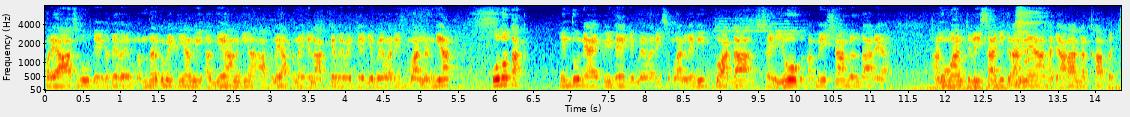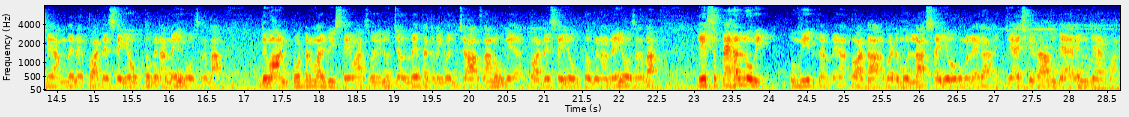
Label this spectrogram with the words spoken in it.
ਪ੍ਰਯਾਸ ਨੂੰ ਦੇਖਦੇ ਹੋਏ ਮੰਦਰ ਕਮੇਟੀਆਂ ਵੀ ਅੱਗੇ ਆਣਗੀਆਂ ਆਪਣੇ ਆਪਣੇ ਇਲਾਕੇ ਦੇ ਵਿੱਚ ਇਹ ਜ਼ਿੰਮੇਵਾਰੀ ਸੰਭਾਲਣਗੀਆਂ। ਉਦੋਂ ਤੱਕ ਹਿੰਦੂ ਨਿਆਇ ਪੀੜ ਇਹ ਜ਼ਿੰਮੇਵਾਰੀ ਸੰਭਾਲੇਗੀ। ਤੁਹਾਡਾ ਸਹਿਯੋਗ ਹਮੇਸ਼ਾ ਮਿਲਦਾ ਰਿਹਾ। ਹਨੂਮਾਨ ਚਾਲੀਸਾ ਜੀ ਕਰਾਉਂਦੇ ਆ ਹਜ਼ਾਰਾਂ ਲੱਖਾਂ ਬੱਚੇ ਆਉਂਦੇ ਨੇ। ਤੁਹਾਡੇ ਸਹਿਯੋਗ ਤੋਂ ਬਿਨਾ ਨਹੀਂ ਹੋ ਸਕਦਾ। ਦੀਵਾਨ ਟੋਡਰਮਲ ਜੀ, ਸੇਵਾ ਰਸੋਈ ਨੂੰ ਚੱਲਦੇ ਤਕਰੀਬਨ 4 ਸਾਲ ਹੋ ਗਏ ਆ। ਤੁਹਾਡੇ ਸਹਿਯੋਗ ਤੋਂ ਬਿਨਾ ਨਹੀਂ ਹੋ ਸਕਦਾ। ਇਸ ਪਹਿਲ ਨੂੰ ਵੀ ਉਮੀਦ ਕਰਦੇ ਆ ਤੁਹਾਡਾ ਵਡਮੁੱਲਾ ਸਹਿਯੋਗ ਮਿਲੇਗਾ। ਜੈ ਸ਼੍ਰੀ ਰਾਮ, ਜੈ ਹਿੰਦ, ਜੈ ਭਾਰਤ।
